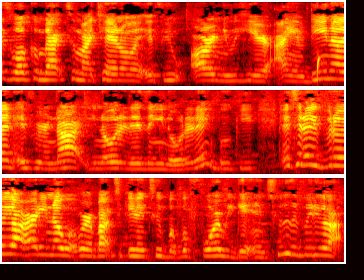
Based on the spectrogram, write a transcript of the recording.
guys welcome back to my channel. If you are new here i am dina. And if you're not you know what it is and you know what it ain't bookie. In today's video y'all already know what we're about to get into. But before we get into the video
